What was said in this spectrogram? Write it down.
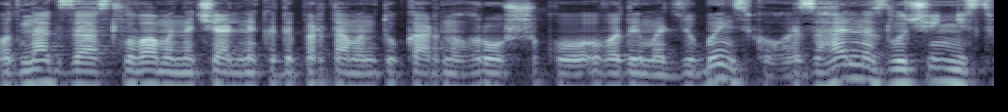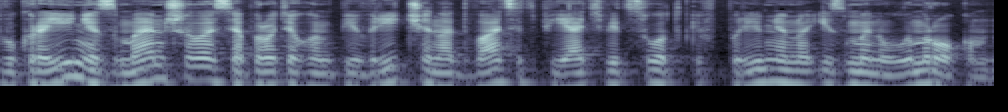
Однак, за словами начальника департаменту карного розшуку Вадима Дзюбинського, загальна злочинність в Україні зменшилася протягом півріччя на 25% порівняно із минулим роком.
